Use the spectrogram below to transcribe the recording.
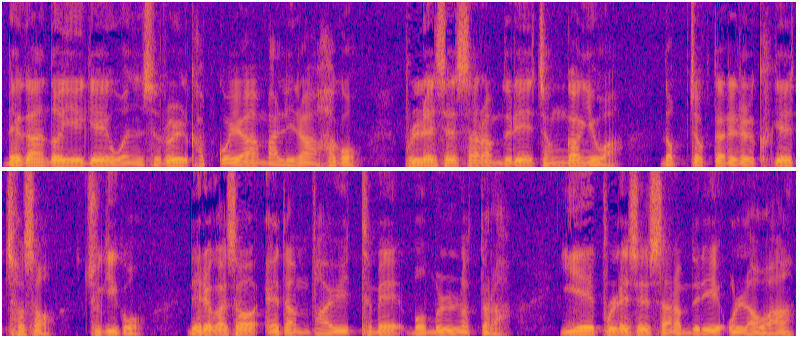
내가 너희에게 원수를 갚고야 말리라 하고 블레셋 사람들이 정강이와 넓적다리를 크게 쳐서 죽이고 내려가서 에담 바위 틈에 머물렀더라. 이에 블레셋 사람들이 올라와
